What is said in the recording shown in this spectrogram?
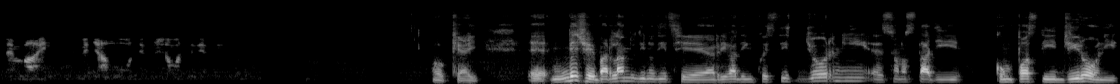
stand by e vediamo se riusciamo a tenerli. Ok, eh, invece parlando di notizie arrivate in questi giorni, eh, sono stati composti i gironi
